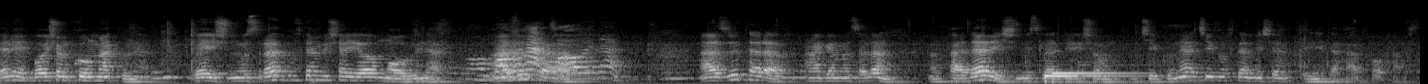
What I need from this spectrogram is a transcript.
یعنی با ایشان کمک کنه. بهش نصرت گفته میشه یا معاونت؟ از اون طرف. از اون طرف اگر مثلا پدرش نسبت به ایشان چی کنه چی گفته میشه این تا حرفا هست.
